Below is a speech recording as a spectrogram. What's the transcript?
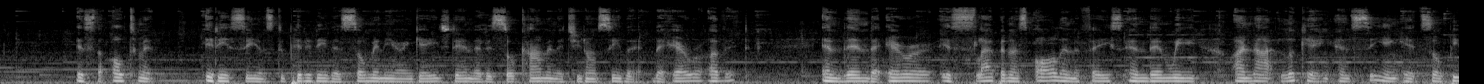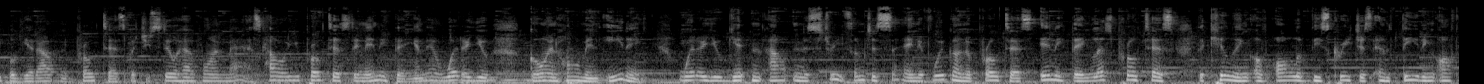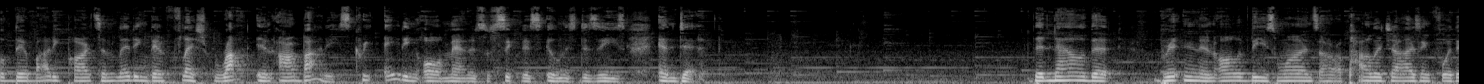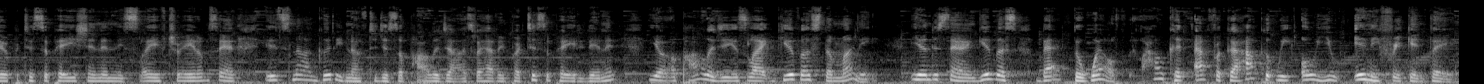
is the ultimate idiocy and stupidity that so many are engaged in that is so common that you don't see the, the error of it. And then the error is slapping us all in the face, and then we are not looking and seeing it. So people get out and protest, but you still have one mask. How are you protesting anything? And then what are you going home and eating? What are you getting out in the streets? I'm just saying, if we're going to protest anything, let's protest the killing of all of these creatures and feeding off of their body parts and letting their flesh rot in our bodies, creating all manners of sickness, illness, disease, and death. That now that Britain and all of these ones are apologizing for their participation in the slave trade. I'm saying it's not good enough to just apologize for having participated in it. Your apology is like, give us the money. You understand? Give us back the wealth. How could Africa, how could we owe you any freaking thing?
